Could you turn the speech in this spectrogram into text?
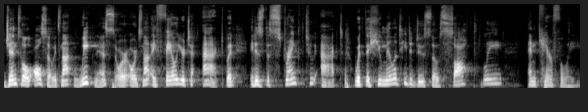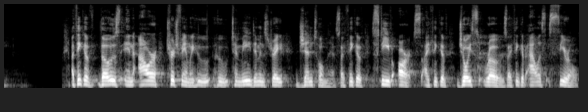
Gentle also, it's not weakness or, or it's not a failure to act, but it is the strength to act with the humility to do so softly and carefully. I think of those in our church family who, who, to me, demonstrate gentleness. I think of Steve Arts. I think of Joyce Rose. I think of Alice Cyril.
